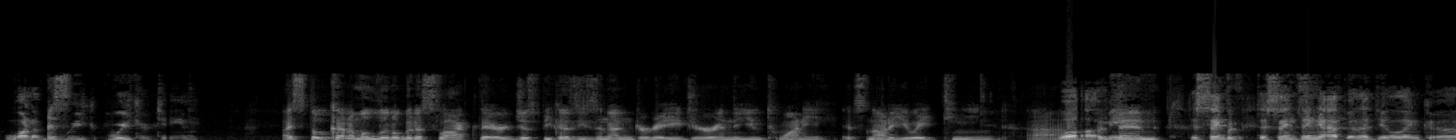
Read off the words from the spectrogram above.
one of the I, weak, weaker team. I still cut him a little bit of slack there, just because he's an underager in the U20. It's not a U18. Uh, well, I mean, then, the same but, the same thing happened at the Olympia,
